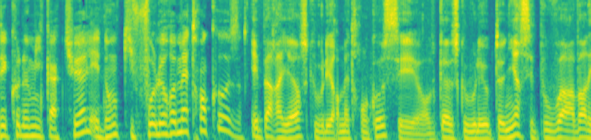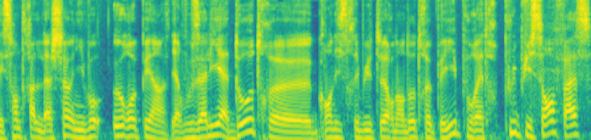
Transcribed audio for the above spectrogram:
économiques actuels, et donc il faut le remettre en cause. Et par ailleurs, ce que vous voulez remettre en cause, c'est en tout cas ce que vous voulez obtenir, c'est de pouvoir avoir des centrales d'achat au niveau européen. C'est-à-dire vous alliez à d'autres euh, grands distributeurs dans d'autres pays pour être plus puissant face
